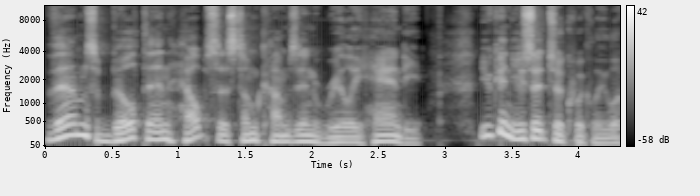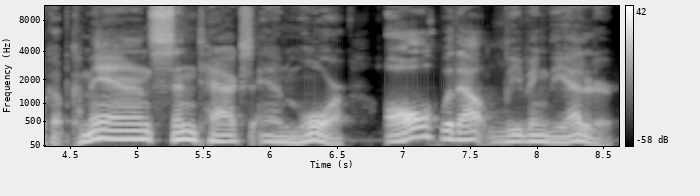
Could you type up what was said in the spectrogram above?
Vim's built-in help system comes in really handy. You can use it to quickly look up commands, syntax, and more, all without leaving the editor.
